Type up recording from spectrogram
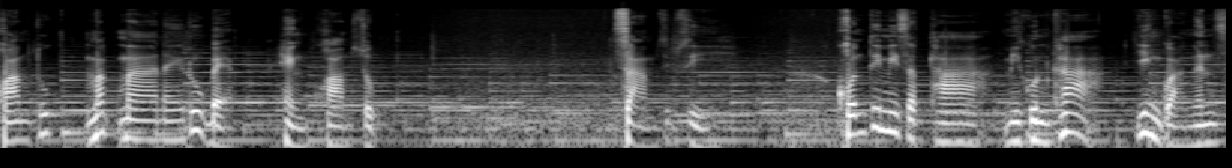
ความทุกข์มักมาในรูปแบบแห่งความสุข 34 คนที่มีศรัทธามีคุณค่ายิ่งกว่าเงินแส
